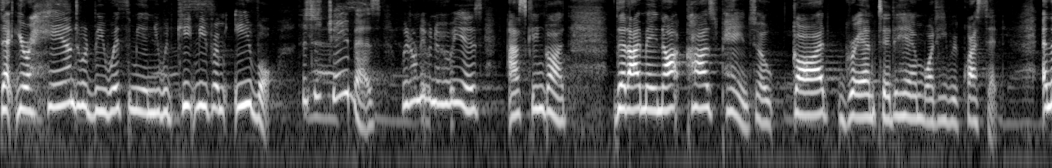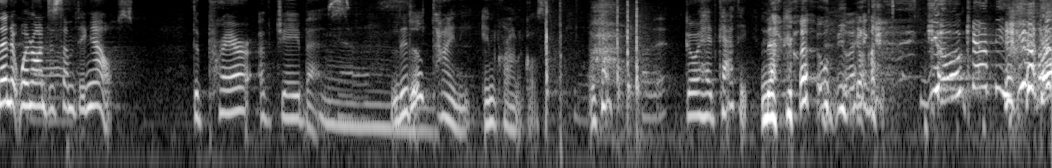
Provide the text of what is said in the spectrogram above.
that your hand would be with me and you would keep me from evil. This is Jabez. We don't even know who he is, asking God, that I may not cause pain. So God granted him what he requested. And then it went on to something else the prayer of Jabez, mm. little tiny in Chronicles. Okay? Go ahead, Kathy. No, go Go, Kathy. Go. Go,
